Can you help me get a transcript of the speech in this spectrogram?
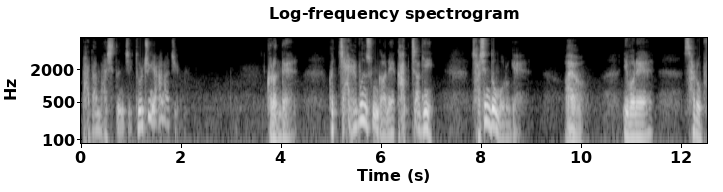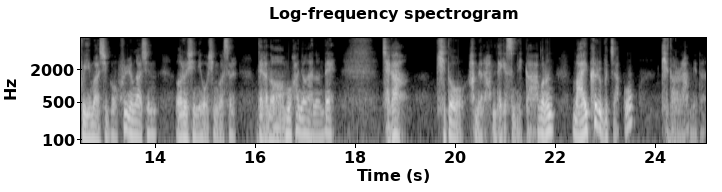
받아 마시든지 둘 중에 하나지요. 그런데 그 짧은 순간에 갑자기 자신도 모르게 아유 이번에 새로 부임하시고 훌륭하신 어르신이 오신 것을 내가 너무 환영하는데 제가 기도하면 안 되겠습니까? 하고는 마이크를 붙잡고 기도를 합니다.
